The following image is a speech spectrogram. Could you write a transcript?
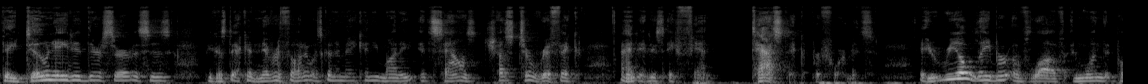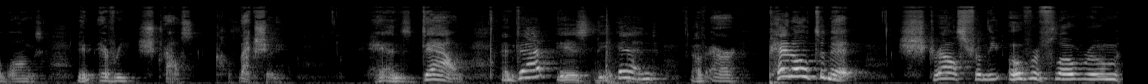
They donated their services because Decca never thought it was going to make any money. It sounds just terrific, and it is a fantastic performance. A real labor of love and one that belongs in every Strauss collection. Hands down. And that is the end of our penultimate Strauss from the Overflow Room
